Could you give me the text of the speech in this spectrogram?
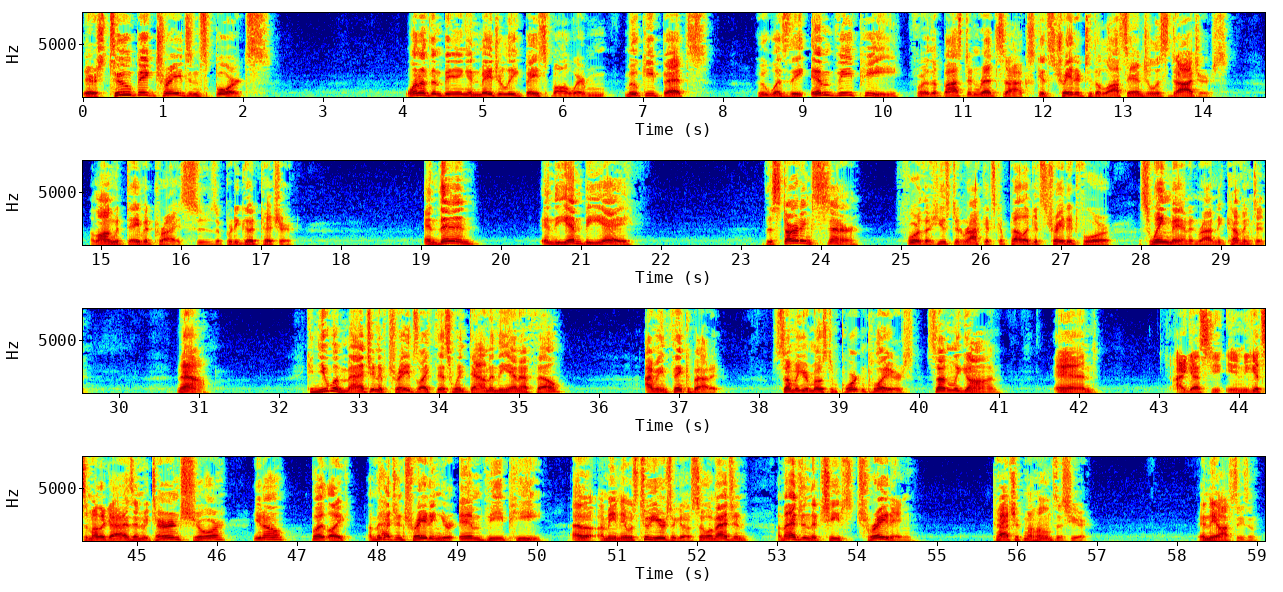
There's two big trades in sports. One of them being in Major League Baseball, where Mookie Betts, who was the MVP for the Boston Red Sox, gets traded to the Los Angeles Dodgers, along with David Price, who's a pretty good pitcher. And then in the NBA, the starting center for the Houston Rockets, Capela, gets traded for a swingman in Rodney Covington. Now, can you imagine if trades like this went down in the NFL? I mean, think about it. Some of your most important players suddenly gone, and I guess you, and you get some other guys in return, sure, you know, but like, imagine trading your MVP. Uh, I mean, it was two years ago, so imagine, imagine the Chiefs trading Patrick Mahomes this year in the offseason.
